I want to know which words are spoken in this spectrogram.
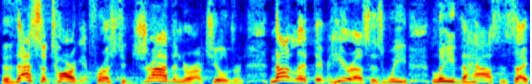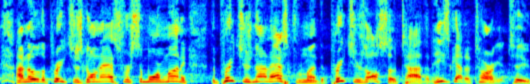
That's a target for us to drive into our children. Not let them hear us as we leave the house and say, I know the preacher's going to ask for some more money. The preacher's not asking for money. The preacher's also tithing. He's got a target too.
